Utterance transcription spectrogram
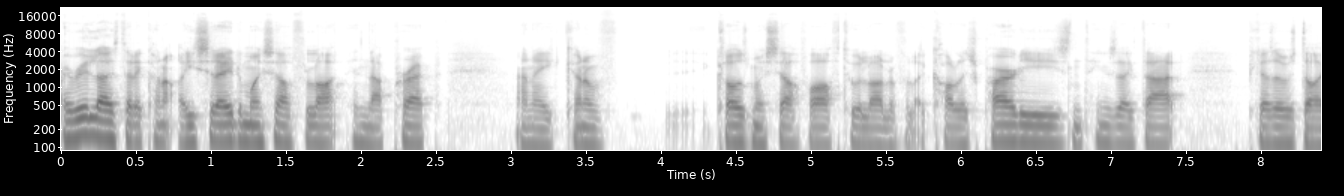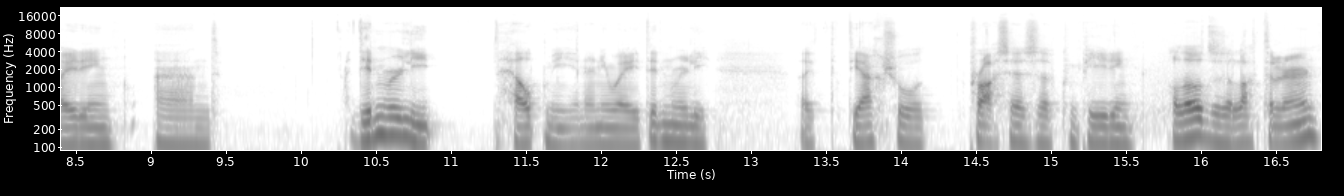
I realized that I kind of isolated myself a lot in that prep and I kind of closed myself off to a lot of like college parties and things like that because I was dieting and it didn't really help me in any way. It didn't really like the actual process of competing. Although there's a lot to learn,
